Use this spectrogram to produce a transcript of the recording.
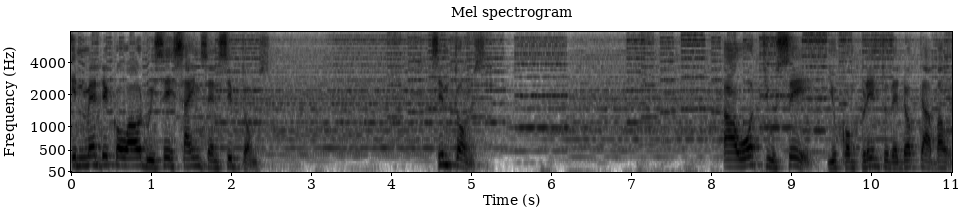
In medical world, we say signs and symptoms. Symptoms are what you say, you complain to the doctor about.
